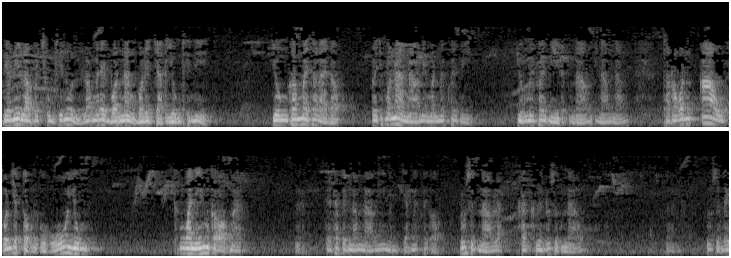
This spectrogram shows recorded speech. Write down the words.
เดี๋ยวนี้เราประชุมที่นู่น เราไม่ได้บนนั่งบริจาคยุงที่นี่ ยุงก็ไม่เท่าไหร่ดอก โดยเฉพาะหน้าหนาวนี่มันไม่ค่อยมี ยุงไม่ค่อยมีหนาวหนาวหนาวถ้าร้อนอ้าวฝนจะตกโอ้โหยุงทั้งวันนี้มันก็ออกมา แต่ถ้าเป็นหนาวหนาวนี้มันจะไม่ค่อยออก รู้สึกหนาวละกลางคืนรู้สึกหนาวรู้สึกได้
